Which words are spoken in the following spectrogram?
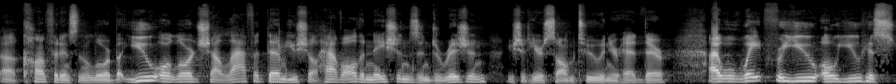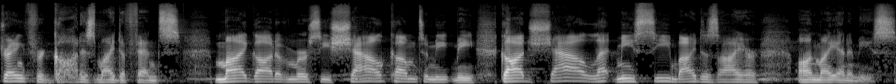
uh, confidence in the Lord. But you, O Lord, shall laugh at them. You shall have all the nations in derision. You should hear Psalm 2 in your head there. I will wait for you, O you, his strength, for God is my defense. My God of mercy shall come to meet me. God shall let me see my desire on my enemies.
